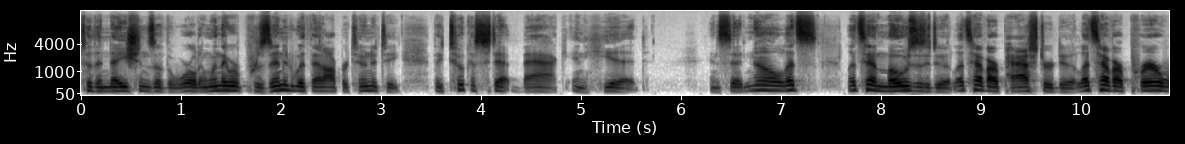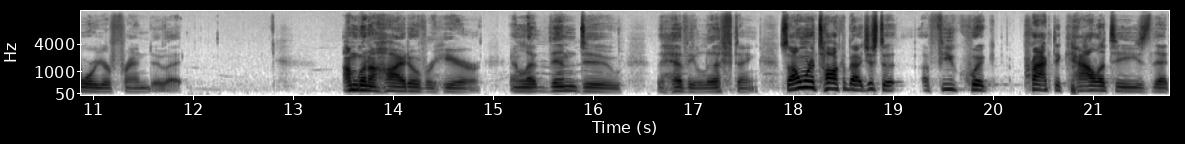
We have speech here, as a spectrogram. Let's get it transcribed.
to the nations of the world. And when they were presented with that opportunity, they took a step back and hid and said, No, let's, let's have Moses do it. Let's have our pastor do it. Let's have our prayer warrior friend do it. I'm going to hide over here and let them do the heavy lifting. So I want to talk about just a, a few quick practicalities that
